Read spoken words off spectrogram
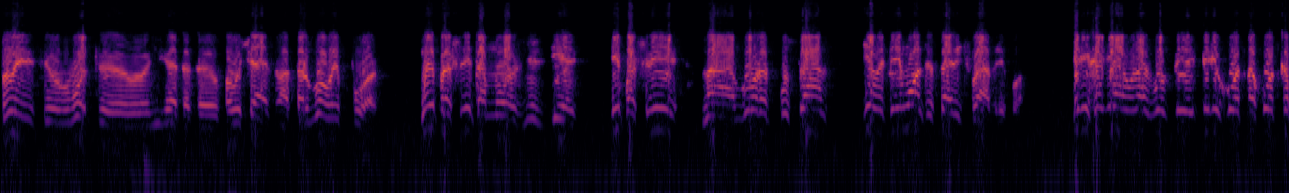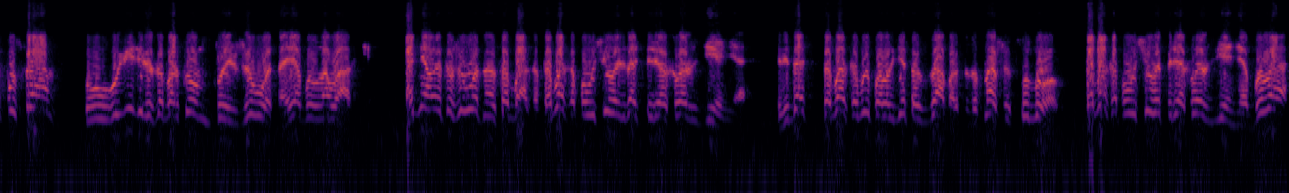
То есть вот э, этот, э, получается у нас торговый порт. Мы прошли таможню здесь и пошли на город Пусан делать ремонт и ставить фабрику. Переходя, у нас был переход увидели за бортом, то есть животное, я был на вахте. Поднял это животное собака. Собака получила, видать, переохлаждение. Видать, собака выпала где-то за борт, это с наших судов. Собака получила переохлаждение. Была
